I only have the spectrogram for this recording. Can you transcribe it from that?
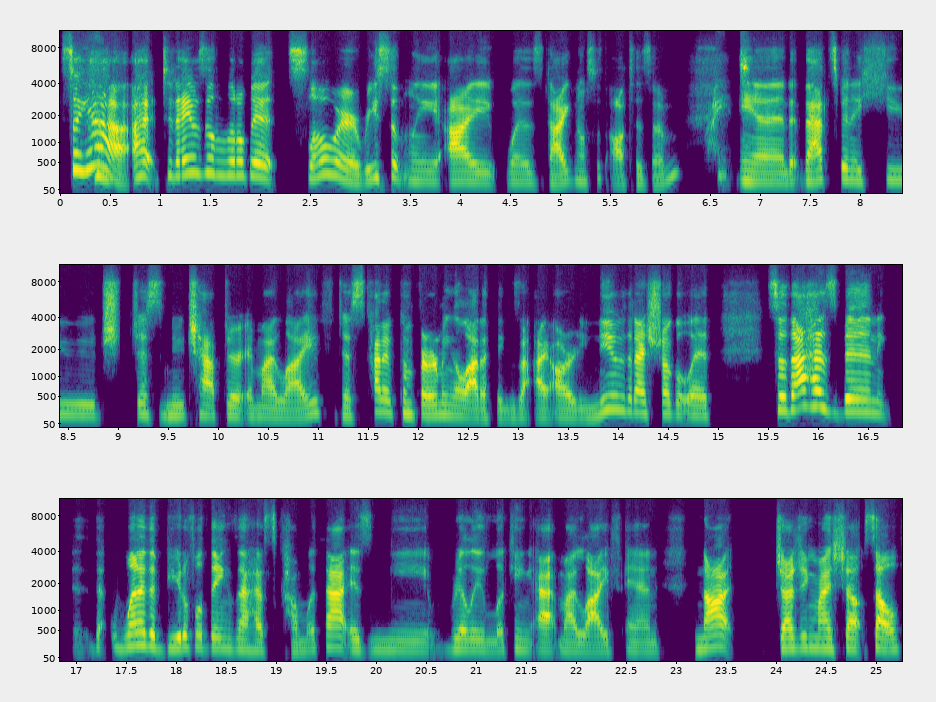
So hmm. yeah, I, today was a little bit slower. Recently, I was diagnosed with autism, right, and that's been a huge, just new chapter in my life. Just kind of confirming a lot of things that I already knew that I struggled with. So that has been eh, one of the beautiful things that has come with that is me really looking at my life and not judging myself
